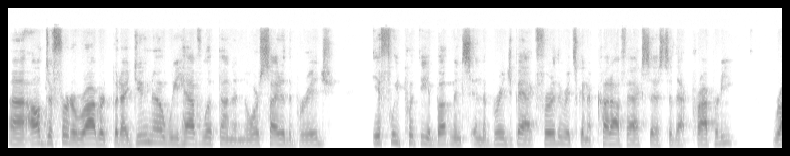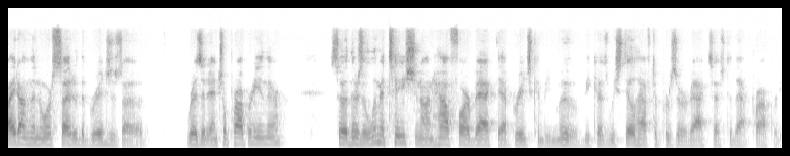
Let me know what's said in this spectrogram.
Uh, I'll defer to Robert, but I do know we have looked on the north side of the bridge. If we put the abutments and the bridge back further, it's going to cut off access to that property. Right on the north side of the bridge, there's a residential property in there. So there's a limitation on how far back that bridge can be moved because we still have to preserve access to that property.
